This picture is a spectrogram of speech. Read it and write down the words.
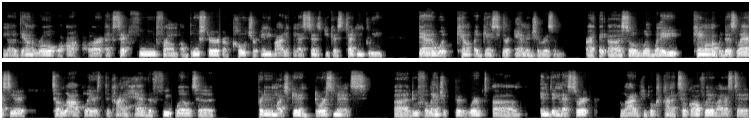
you know, down the road or, or accept food from a booster or coach or anybody in that sense, because technically that would count against your amateurism, right? Uh, so when, when they came up with this last year to allow players to kind of have the free will to pretty much get endorsements, uh, do philanthropy work, uh, anything of that sort, a lot of people kind of took off with it. Like I said,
